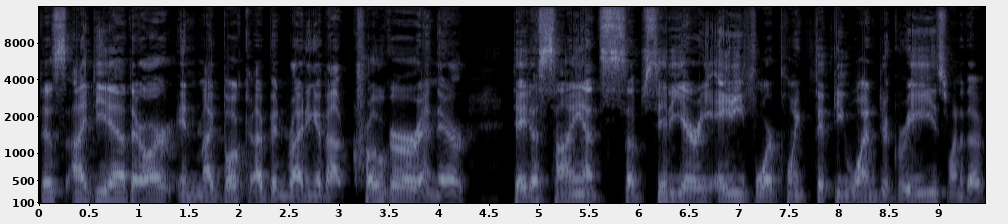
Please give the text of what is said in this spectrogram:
this idea. There are, in my book, I've been writing about Kroger and their data science subsidiary 84.51 degrees, one of the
